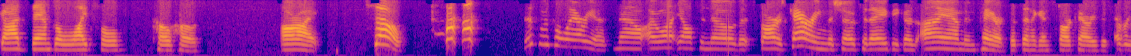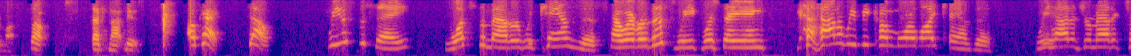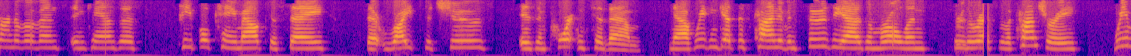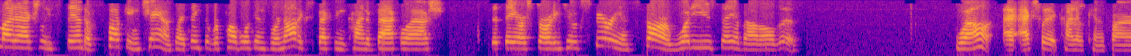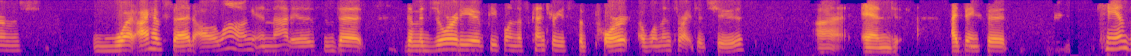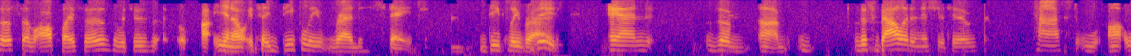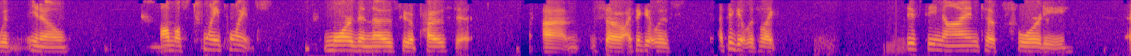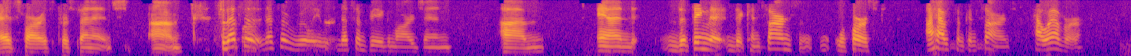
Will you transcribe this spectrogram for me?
goddamn delightful co-host. All right. So, this was hilarious. Now, I want y'all to know that Star is carrying the show today because I am impaired. But then again, Star carries it every month. So, that's not news. Okay. So, we used to say, what's the matter with Kansas? However, this week we're saying, how do we become more like Kansas? We had a dramatic turn of events in Kansas. People came out to say that right to choose is important to them. Now, if we can get this kind of enthusiasm rolling through the rest of the country, we might actually stand a fucking chance. I think the Republicans were not expecting kind of backlash that they are starting to experience. Star, what do you say about all this? Well, actually, it kind of confirms what I have said all along, and that is that the majority of people in this country support a woman's right to choose. Uh, and I think that Kansas, of all places, which is, uh, you know, it's a deeply red state, deeply red. Indeed. And the uh, this ballot initiative passed uh, with, you know, almost 20 points more than those who opposed it. Um, so I think it was, I think it was like 59 to 40 as far as percentage. Um, so that's a that's a really that's a big margin, um, and the thing that that concerns well first, I have some concerns. However,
